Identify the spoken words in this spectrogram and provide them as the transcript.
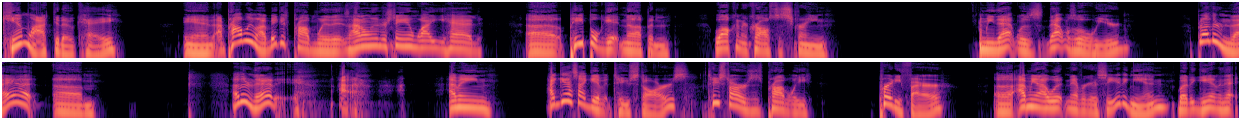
Kim liked it okay, and I probably my biggest problem with it is I don't understand why you had uh people getting up and walking across the screen. I mean, that was that was a little weird. But other than that, um, other than that, I, I mean, I guess I give it two stars. Two stars is probably pretty fair. Uh, I mean, I would never go see it again. But again, that,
